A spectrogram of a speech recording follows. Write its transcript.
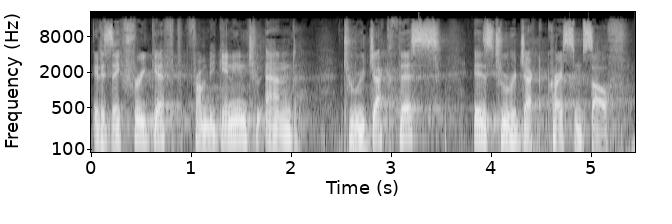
It is a free gift from beginning to end. To reject this is to reject Christ himself.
